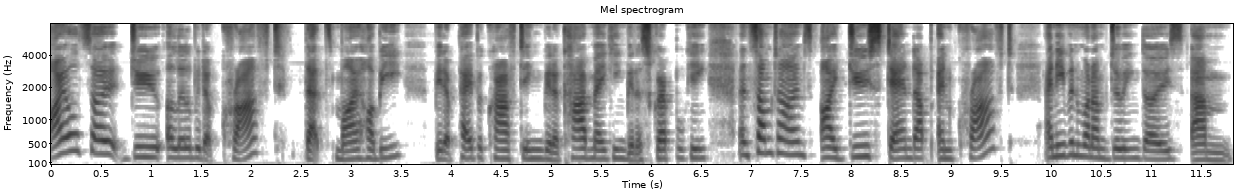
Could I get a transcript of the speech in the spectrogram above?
I also do a little bit of craft. That's my hobby. Bit of paper crafting, bit of card making, bit of scrapbooking. And sometimes I do stand up and craft. And even when I'm doing those, um,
